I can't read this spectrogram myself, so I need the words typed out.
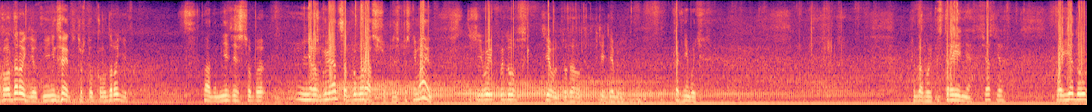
Около дороги. Вот мне не нравится то, что около дороги. Ладно, мне здесь особо не разгуляться. В другой раз еще здесь поснимаю. Точнее, пойду в те вот туда вот, в те дебри. Как-нибудь. Когда будет настроение. Сейчас я поеду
